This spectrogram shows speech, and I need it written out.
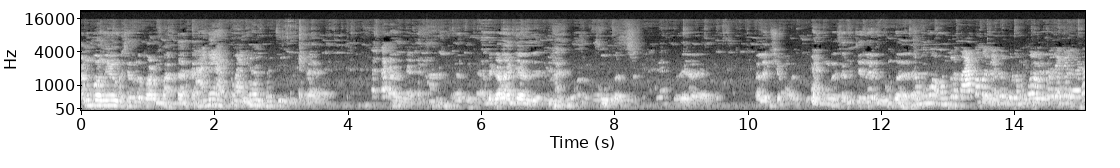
அனுபவமே ஒரு சிறந்த பாடம். தான். அந்த காலம் அஞ்சாவது. சூப்பர். நல்ல விஷயமா இருக்கு. உங்களை சந்திச்சதுல எனக்கு ரொம்ப உங்களை பார்க்கும்போது எங்களுக்கு ரொம்ப பிள்ளைகளை விட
